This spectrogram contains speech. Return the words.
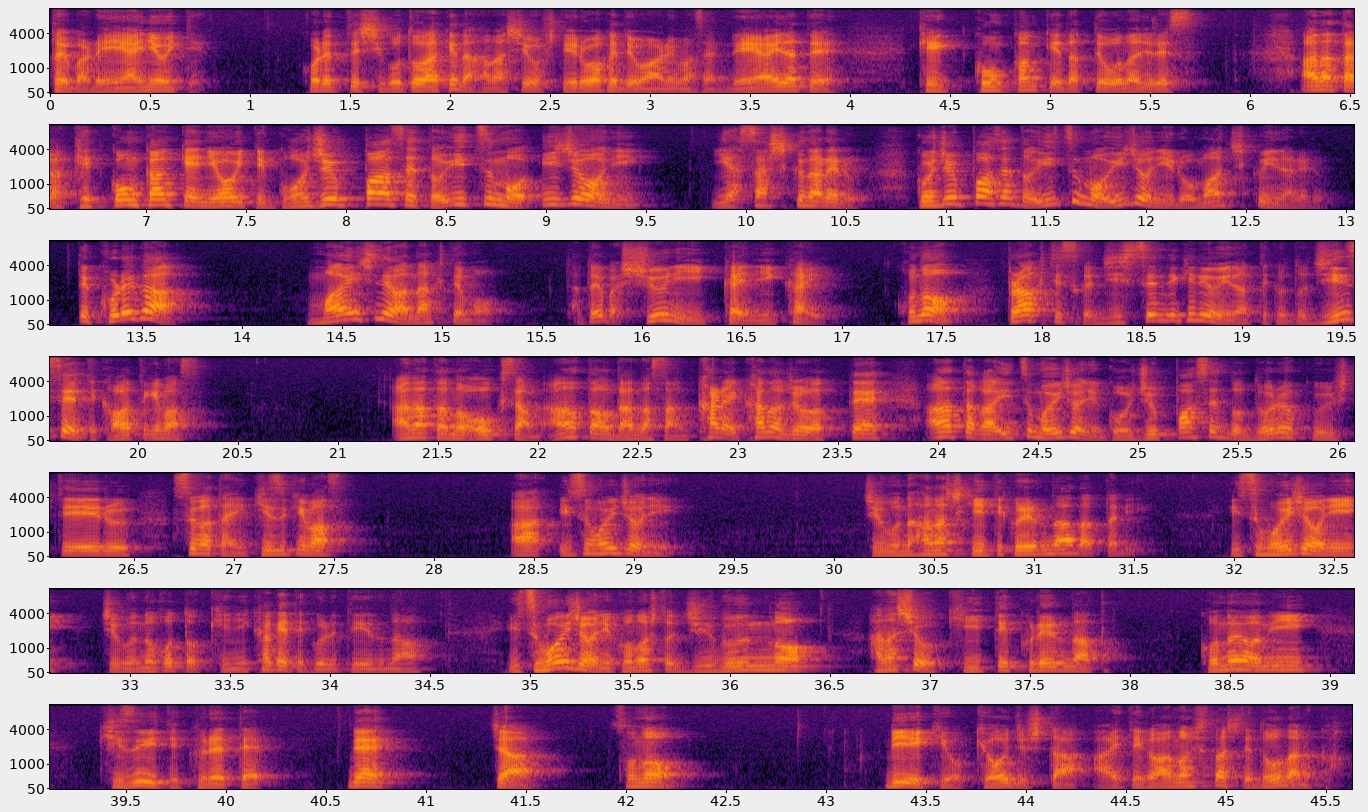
例えば恋愛においてこれって仕事だけの話をしているわけではありません。恋愛だって結婚関係だって同じです。あなたが結婚関係において50%いつも以上に優しくなれる。50%いつも以上にロマンチックになれる。で、これが毎日ではなくても、例えば週に1回、2回、このプラクティスが実践できるようになってくると人生って変わってきます。あなたの奥さん、あなたの旦那さん、彼、彼女だって、あなたがいつも以上に50%努力している姿に気づきます。あ、いつも以上に自分の話聞いてくれるな、だったり、いつも以上に自分のことを気にかけてくれているな、いつも以上にこの人自分の話を聞いてくれるなと。このように気づいてくれて、で、じゃあ、その利益を享受した相手側の人たちってどうなるか。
